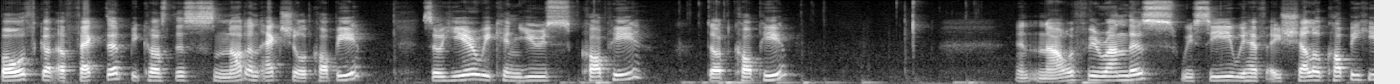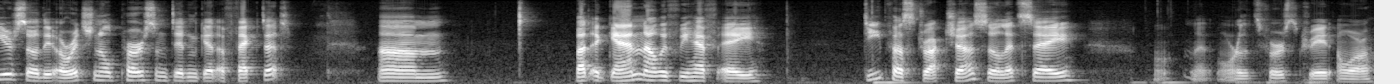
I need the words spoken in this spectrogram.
both got affected because this is not an actual copy so here we can use copy dot copy. And now if we run this we see we have a shallow copy here so the original person didn't get affected. Um, but again now if we have a deeper structure so let's say or let's first create our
